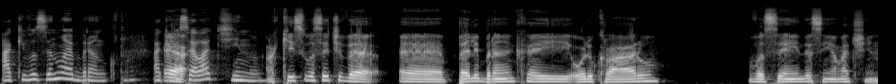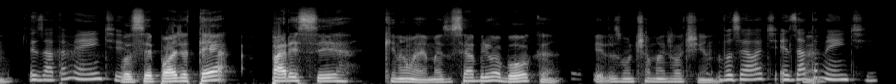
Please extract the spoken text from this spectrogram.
Aqui você não é branco. Aqui É. você é latino. Aqui, se você tiver é, pele branca e olho claro, você ainda assim é latino. Exatamente. Você pode até parecer que não é, mas você abriu a boca, eles vão te chamar de latino. Você é latino. Exatamente.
